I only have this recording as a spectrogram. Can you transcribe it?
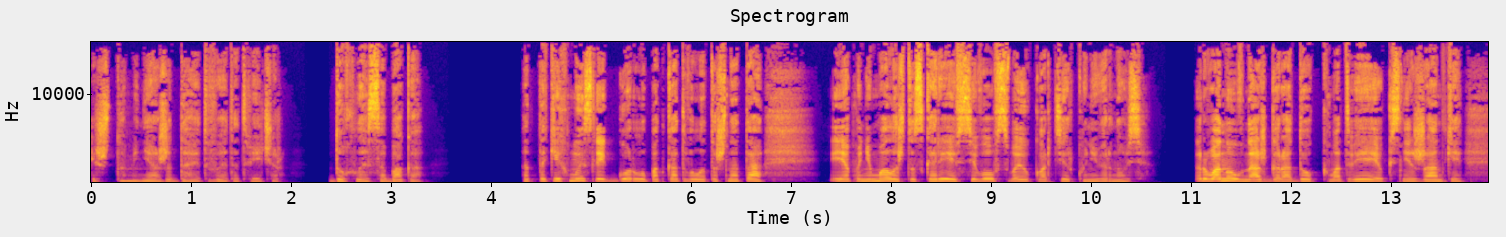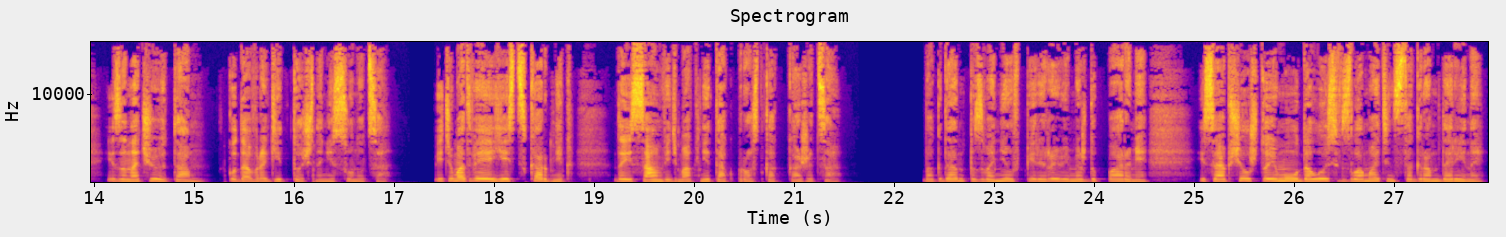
И что меня ожидает в этот вечер? Дохлая собака? От таких мыслей к горлу подкатывала тошнота, и я понимала, что, скорее всего, в свою квартирку не вернусь. Рвану в наш городок к Матвею, к Снежанке и заночую там, куда враги точно не сунутся. Ведь у Матвея есть скарбник, да и сам ведьмак не так прост, как кажется. Богдан позвонил в перерыве между парами и сообщил, что ему удалось взломать Инстаграм Дарины.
